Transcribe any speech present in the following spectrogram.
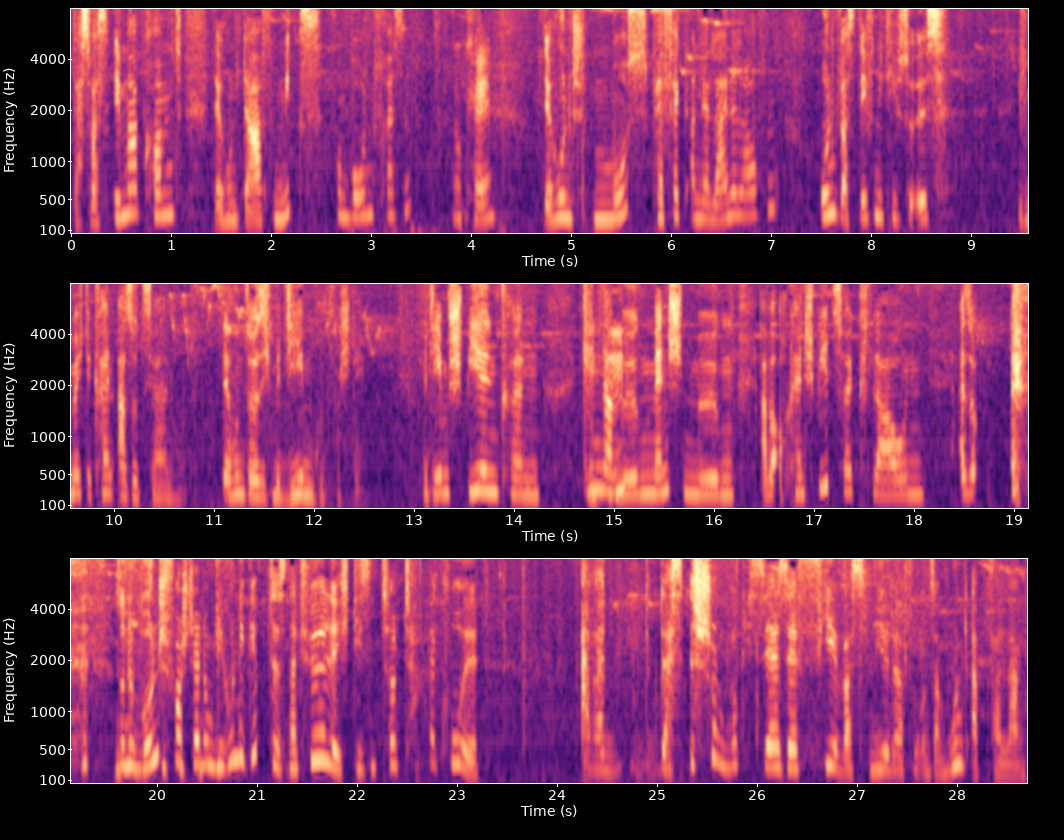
das, was immer kommt. Der Hund darf nichts vom Boden fressen. Okay. Der Hund muss perfekt an der Leine laufen. Und was definitiv so ist, ich möchte keinen asozialen Hund. Der Hund soll sich mit jedem gut verstehen. Mit jedem spielen können, Kinder mögen, Menschen mögen, aber auch kein Spielzeug klauen. Also so eine Wunschvorstellung, die Hunde gibt es natürlich, die sind total cool. Aber das ist schon wirklich sehr, sehr viel, was wir da von unserem Hund abverlangen.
